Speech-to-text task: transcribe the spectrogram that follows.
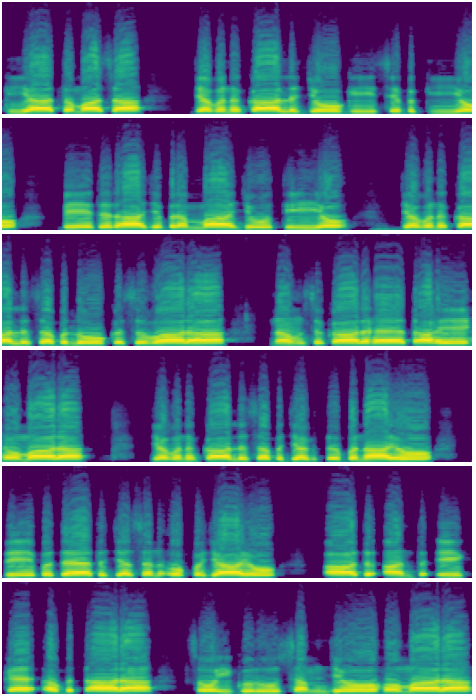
किया तमाशा जवन काल जोगी शिव कियो वेद राज ब्रह्मा ज्योतियो जवन काल सब लोक सवारा नमस्कार है ताहे हमारा जवन काल सब जगत बनायो देव दैत जसन उपजायो आद अंत एक अवतारा ਸੋਈ ਗੁਰੂ ਸਮਝਿਓ ਹਮਾਰਾ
